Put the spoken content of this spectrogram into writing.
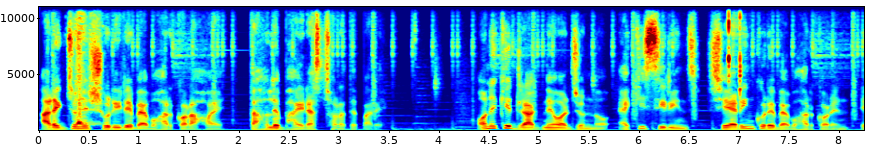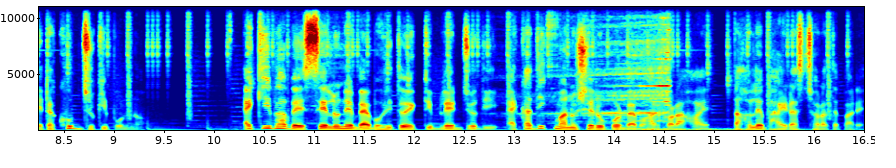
আরেকজনের শরীরে ব্যবহার করা হয়, তাহলে ভাইরাস ছড়াতে পারে। অনেকে ড্রাগ নেওয়ার জন্য একই সিরিঞ্জ শেয়ারিং করে ব্যবহার করেন, এটা খুব ঝুঁকিপূর্ণ। একইভাবে সেলুনে ব্যবহৃত একটি ব্লেড যদি একাধিক মানুষের উপর ব্যবহার করা হয়, তাহলে ভাইরাস ছড়াতে পারে।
